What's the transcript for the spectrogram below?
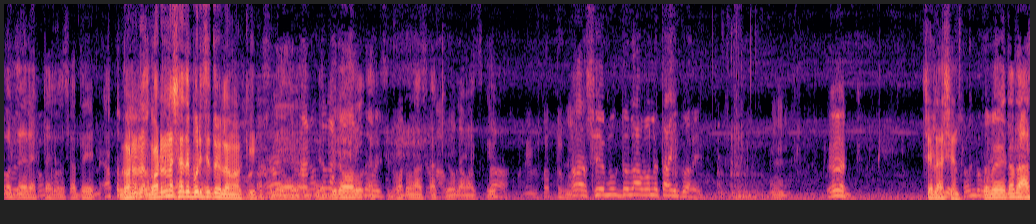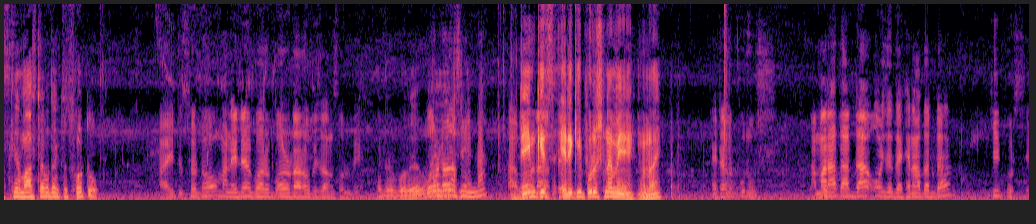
পর্যায়ের একটা সাথে ঘটনা ঘটনার সাথে পরিচিত হলাম আর কি আসলে বিরল ঘটনার সাক্ষী হলাম আজকে। হ্যাঁ, সে মুগ্ধ যা বলে তাই করে। চলে আসেন। তবে দাদা আজকের মাছটা বোধহয় একটু ছোট। ছোট মানে এটার পর বড়টার অভিযান চলবে। এটার পরে বড়টা আছে না? আর ডিম কি এটা কি পুরুষ না মেয়ে মনে হয়? এটা হলো পুরুষ। আমার আদারটা ওই যে দেখেন আদারটা কি করছে?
